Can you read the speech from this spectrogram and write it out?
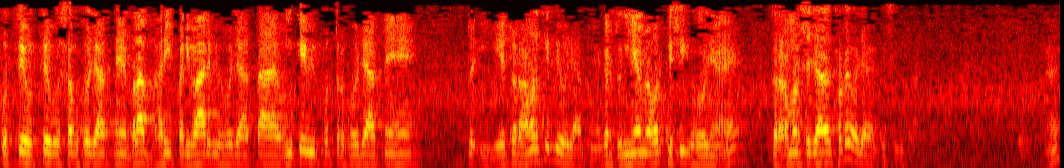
कुत्ते उत्ते वो सब हो जाते हैं, बड़ा भारी परिवार भी हो जाता है, उनके भी पुत्र हो जाते हैं। तो ये तो रावण के भी हो जाते हैं। अगर दुनिया में और किसी के हो जाए तो रावण से ज़्यादा थोड़े हो जाए किसी के पास।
